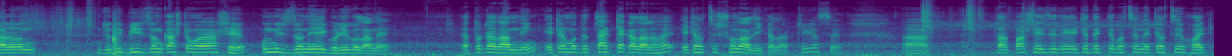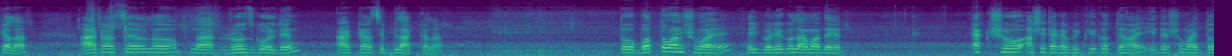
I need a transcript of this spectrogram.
কারণ যদি বিশ জন কাস্টমার আসে, উনিশ জনই এই ঘড়িগুলো নেয়। এতটা রানিং এটার মধ্যে চারটা কালার হয়, এটা হচ্ছে সোনালি কালার ঠিক আছে? আর তার পাশে যে এটা দেখতে পাচ্ছেন, এটা হচ্ছে হোয়াইট কালার আর একটা হচ্ছে হলো আপনার রোজ গোল্ডেন আর একটা হচ্ছে ব্ল্যাক কালার তো বর্তমান সময়ে এই ঘড়িগুলো আমাদের একশো আশি টাকা বিক্রি করতে হয়। ঈদের সময় তো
